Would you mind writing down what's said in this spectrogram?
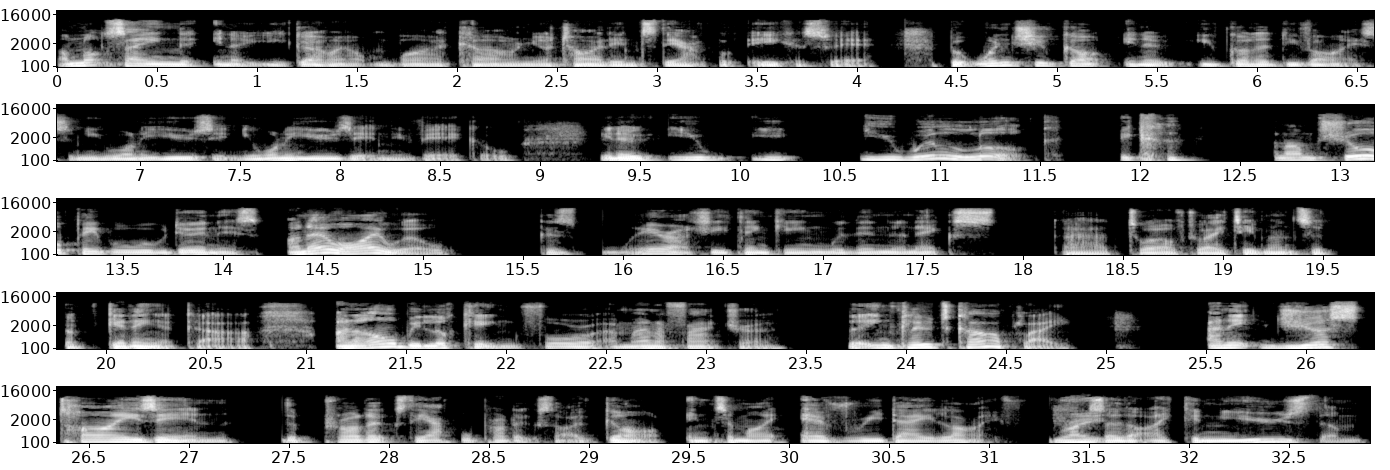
I'm not saying that you know you go out and buy a car and you're tied into the Apple ecosphere, but once you've got you know you've got a device and you want to use it, and you want to use it in your vehicle, you know you you you will look because, and I'm sure people will be doing this. I know I will because we're actually thinking within the next uh, 12 to 18 months of, of getting a car, and I'll be looking for a manufacturer that includes CarPlay and it just ties in the products, the Apple products that I've got into my everyday life Right. so that I can use them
